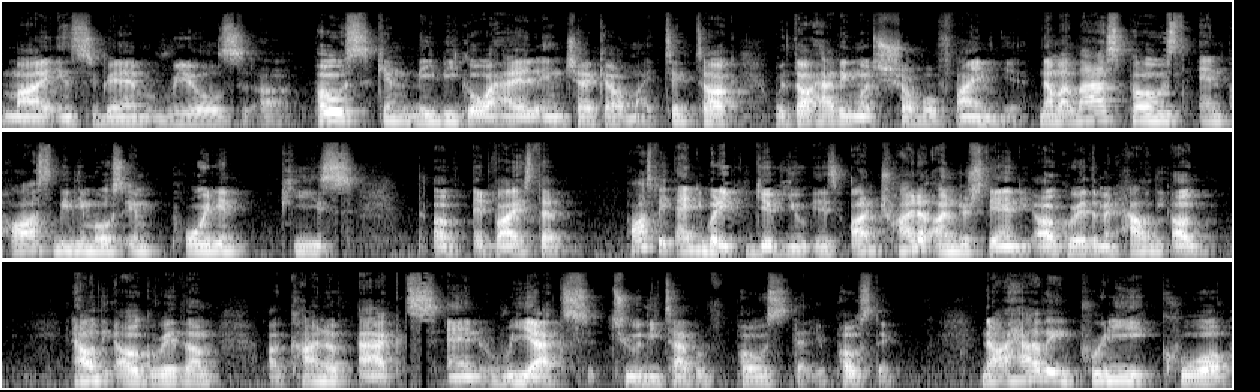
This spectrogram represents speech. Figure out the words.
my Instagram Reels uh, posts can maybe go ahead and check out my TikTok without having much trouble finding it. Now my last post and possibly the most important piece of advice that possibly anybody could give you is on try to understand the algorithm and how the how the algorithm uh, kind of acts and reacts to the type of post that you're posting. Now I have a pretty cool,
